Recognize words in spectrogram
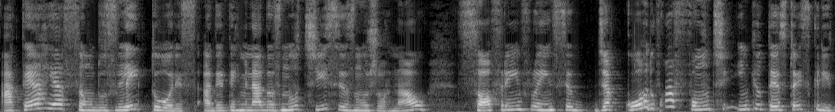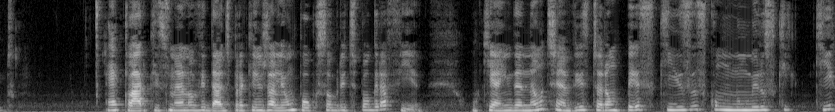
Até a reação dos leitores a determinadas notícias no jornal sofre influência de acordo com a fonte em que o texto é escrito. É claro que isso não é novidade para quem já leu um pouco sobre tipografia. O que ainda não tinha visto eram pesquisas com números que, que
